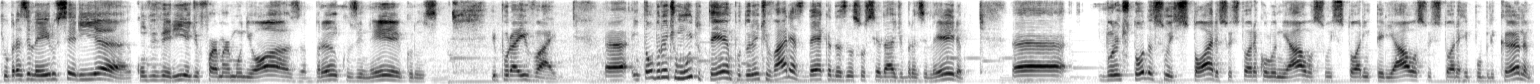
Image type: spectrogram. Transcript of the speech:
que o brasileiro seria conviveria de forma harmoniosa, brancos e negros e por aí vai. Uh, então, durante muito tempo, durante várias décadas na sociedade brasileira, uh, durante toda a sua história, sua história colonial, a sua história imperial, a sua história republicana,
